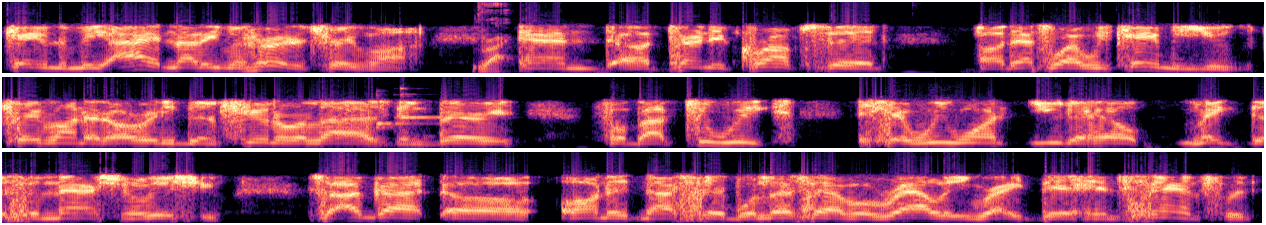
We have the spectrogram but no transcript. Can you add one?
came to me. I had not even heard of Trayvon, right? And uh, Attorney Crump said. Uh, that's why we came to you. Trayvon had already been funeralized and buried for about two weeks. They said, we want you to help make this a national issue. So I got uh, on it and I said, well, let's have a rally right there in Sanford.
